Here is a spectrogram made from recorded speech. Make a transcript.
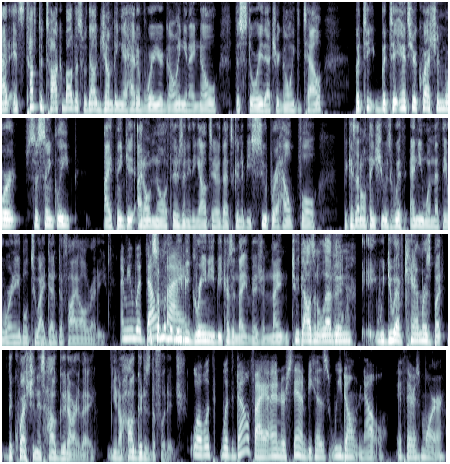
I, it's tough to talk about this without jumping ahead of where you're going. And I know the story that you're going to tell, but to, but to answer your question more succinctly, I think it, I don't know if there's anything out there that's going to be super helpful because I don't think she was with anyone that they weren't able to identify already. I mean, with Delphi, some of it may be grainy because of night vision. Nine, 2011, we do have cameras, but the question is how good are they? You know, how good is the footage? Well, with with Delphi, I understand because we don't know if there's more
